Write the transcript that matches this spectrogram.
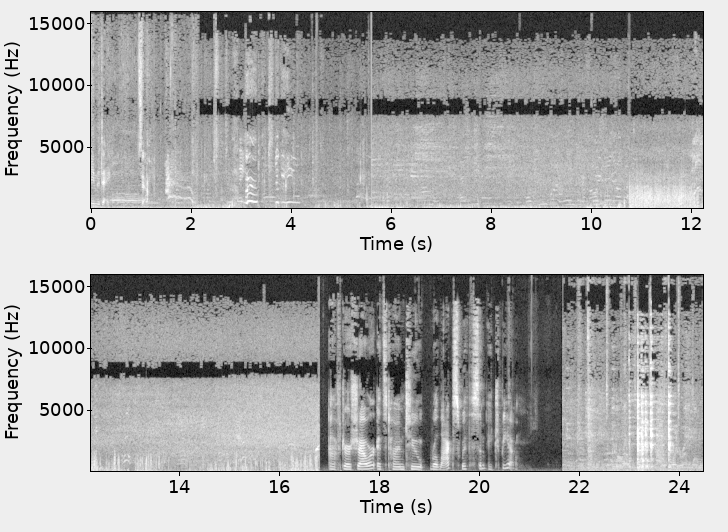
in the day. So. Boop, look at him. After a shower, it's time to relax with some HBO. Right around the bottom.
